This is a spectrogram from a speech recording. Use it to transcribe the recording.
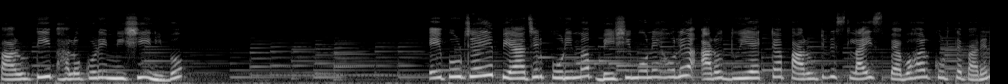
পাউরুটি ভালো করে মিশিয়ে নিব। এই পর্যায়ে পেঁয়াজের পরিমাপ বেশি মনে হলে আরও দুই একটা পাউরুটির স্লাইস ব্যবহার করতে পারেন।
